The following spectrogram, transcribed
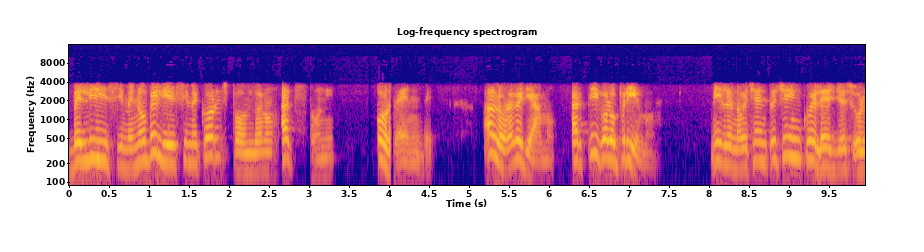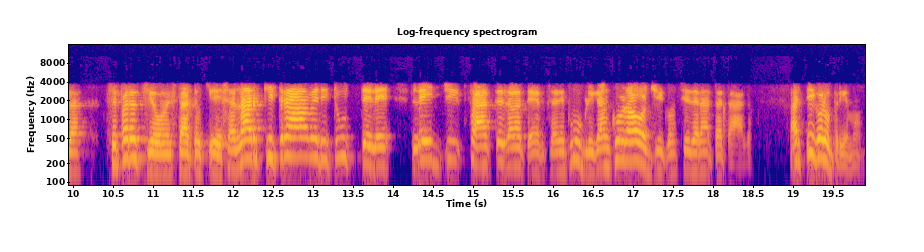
bellissime, nobilissime corrispondono azioni orrende. Allora vediamo, articolo primo, 1905, legge sulla separazione Stato-Chiesa, l'architrave di tutte le leggi fatte dalla Terza Repubblica, ancora oggi considerata tale. Articolo primo.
